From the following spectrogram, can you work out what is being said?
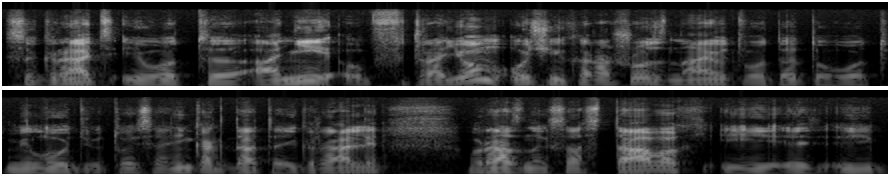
сыграть. И вот э, они втроем очень хорошо знают вот эту вот мелодию. То есть они когда-то играли в разных составах, и, и, и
